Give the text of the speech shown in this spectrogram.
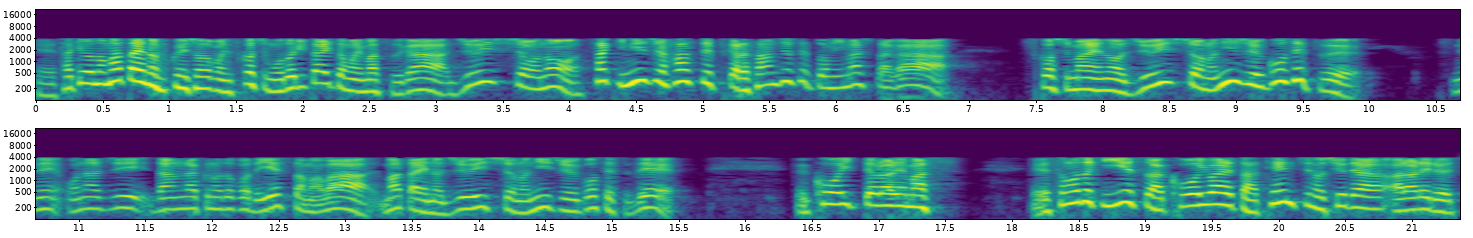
え先ほどマタイの福音書のところに少し戻りたいと思いますが、11章の、さっき28節から30節を見ましたが、少し前の11章の25節ですね、同じ段落のところでイエス様は、マタイの11章の25節で、こう言っておられます。その時イエスはこう言われた、天地の主であられる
